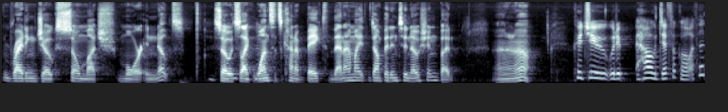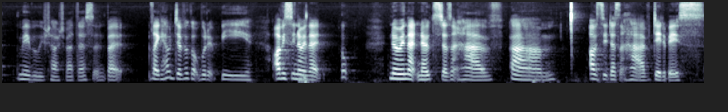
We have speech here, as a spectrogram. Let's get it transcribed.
writing jokes so much more in notes. So it's like once it's kind of baked, then I might dump it into Notion. But I don't know. Could you, would it, how difficult, I feel like maybe we've talked about this, and- but like how difficult would it be, obviously knowing that, oh, knowing that Notes doesn't have, um, obviously it doesn't have database.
